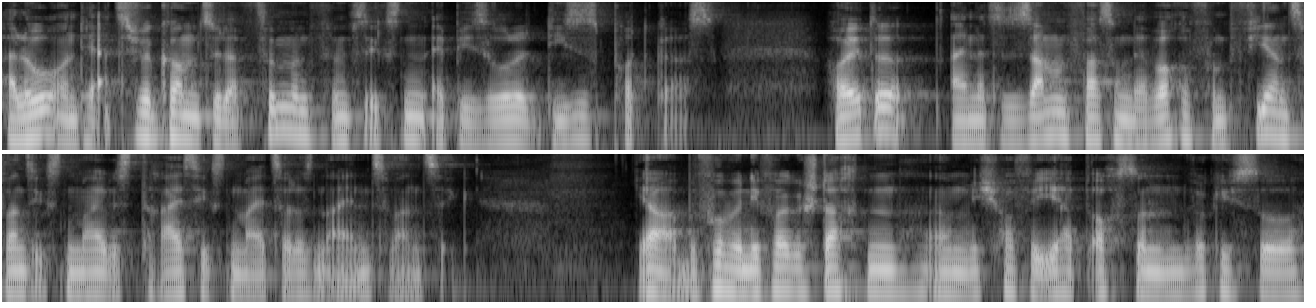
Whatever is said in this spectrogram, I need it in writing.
Hallo und herzlich willkommen zu der 55. Episode dieses Podcasts. Heute eine Zusammenfassung der Woche vom 24. Mai bis 30. Mai 2021. Ja, bevor wir in die Folge starten, ähm, ich hoffe, ihr habt auch so ein wirklich so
